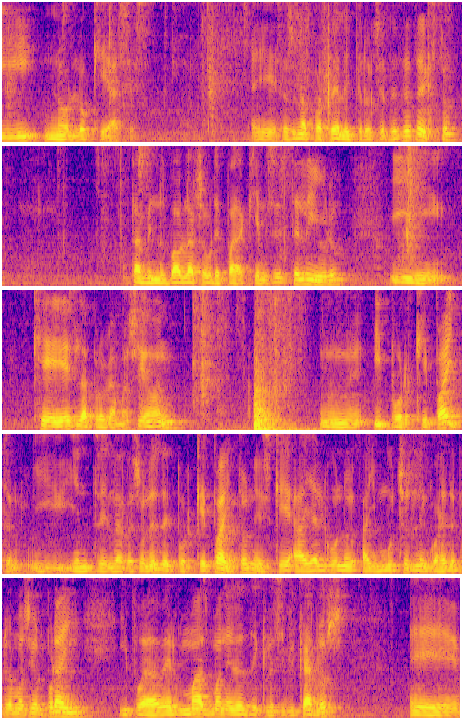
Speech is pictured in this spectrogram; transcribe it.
y no lo que haces. Eh, esa es una parte de la introducción de este texto. También nos va a hablar sobre para quién es este libro y qué es la programación y por qué Python. Y, entre las razones de por qué Python es que hay, algunos, hay muchos lenguajes de programación por ahí y puede haber más maneras de clasificarlos. Eh,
